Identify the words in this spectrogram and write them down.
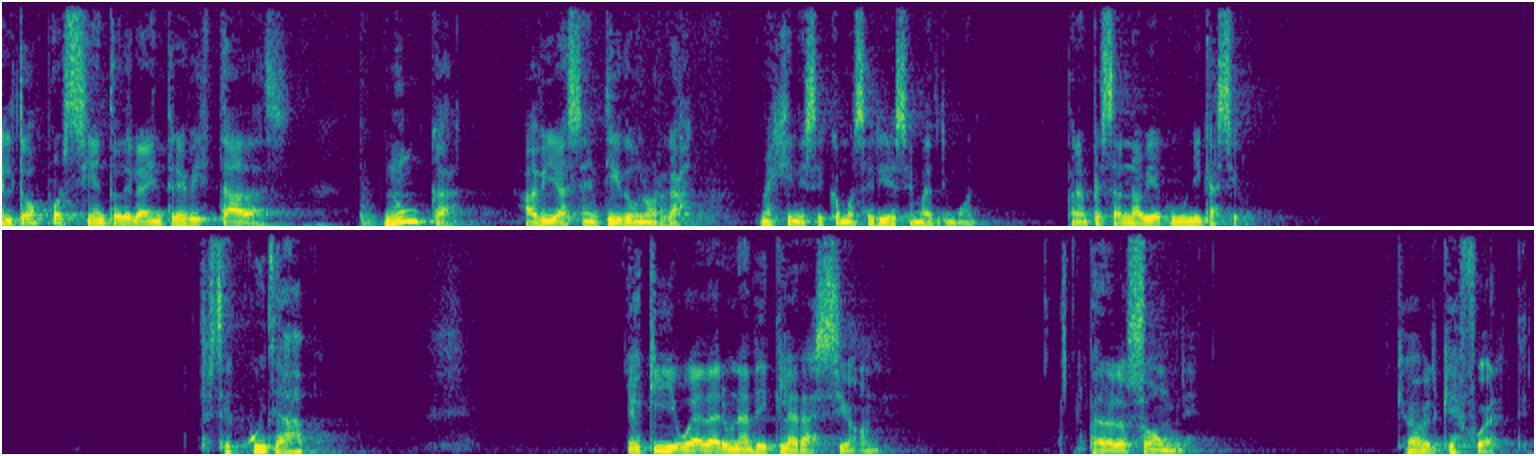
El 2% de las entrevistadas nunca había sentido un orgasmo. Imagínense cómo sería ese matrimonio. Para empezar, no había comunicación. Entonces, cuidado. Y aquí yo voy a dar una declaración para los hombres, que va a ver que es fuerte.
